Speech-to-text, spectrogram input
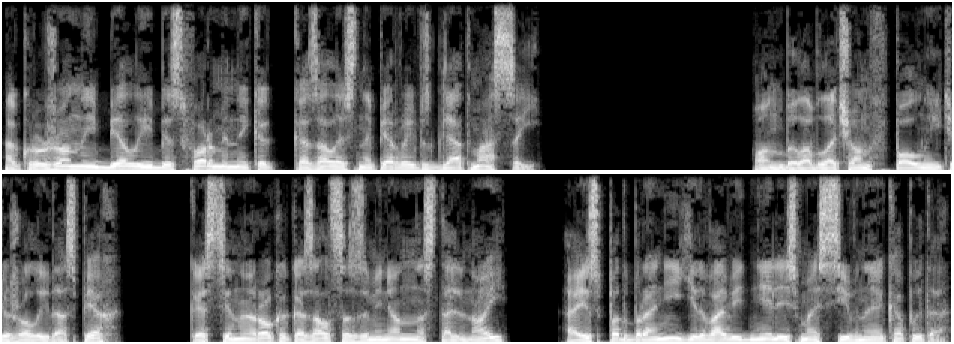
окруженный белый и бесформенный, как казалось на первый взгляд, массой. Он был облачен в полный тяжелый доспех, костяной рог оказался заменен на стальной, а из-под брони едва виднелись массивные копыта.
